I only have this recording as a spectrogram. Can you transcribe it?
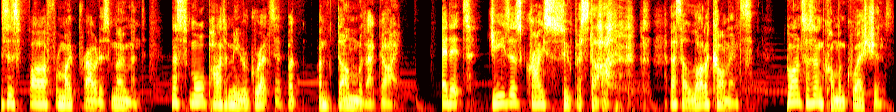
This is far from my proudest moment, and a small part of me regrets it, but I'm done with that guy. Edit Jesus Christ Superstar. That's a lot of comments. To answer some common questions,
